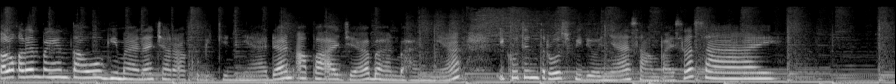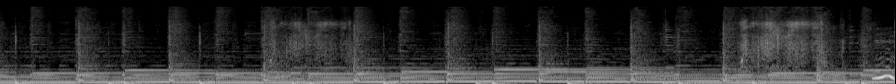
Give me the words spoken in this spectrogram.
Kalau kalian pengen tahu gimana cara aku bikinnya dan apa aja bahan-bahannya, ikutin terus video videonya sampai selesai. Hmm.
